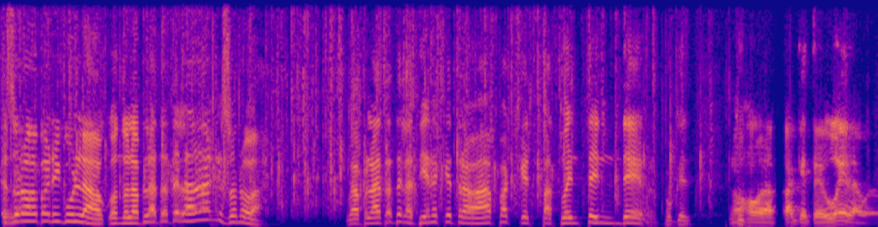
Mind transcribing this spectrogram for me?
eso no va para ningún lado. Cuando la plata te la dan, eso no va. La plata te la tienes que trabajar para que, para tú entender, porque No tú- joda, para que te duela, weón.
